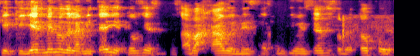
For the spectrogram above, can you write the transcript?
que, que, ya es menos de la mitad y entonces pues, ha bajado en estas últimas instancias, sobre todo por,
